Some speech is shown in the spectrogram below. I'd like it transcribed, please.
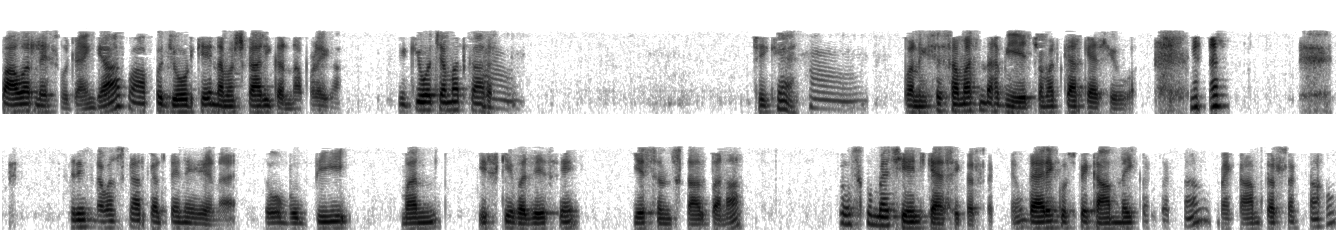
पावरलेस हो जाएँगे आप। आपको जोड़ के नमस्कार ही करना पड़ेगा। क्योंकि वो चमत्कार है। ठीक है। पर इसे समझना भी है चमत्कार कैसे हुआ? सिर्फ़ नमस्कार करते नहीं रहना है। तो बुद्धि मन इसके वजह से ये संस्कार बना। तो उसको मैं चेंज कैसे कर सकती हूँ? डायरेक्ट उस पर काम नहीं कर सकता मैं काम कर सकता हूँ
